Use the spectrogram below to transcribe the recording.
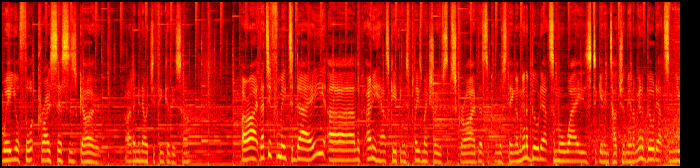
where your thought processes go. Right, let me know what you think of this, huh? All right, that's it for me today. Uh, look, only housekeeping is please make sure you've subscribed. That's the coolest thing. I'm going to build out some more ways to get in touch with me, and I'm going to build out some new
